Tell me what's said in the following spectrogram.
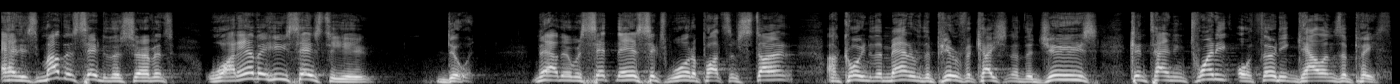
And his mother said to the servants, Whatever he says to you, do it. Now there were set there six water pots of stone, according to the manner of the purification of the Jews, containing 20 or 30 gallons apiece.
